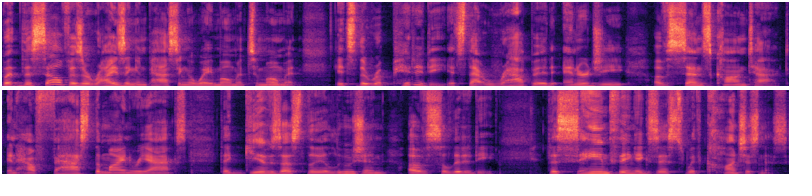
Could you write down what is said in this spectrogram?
But the self is arising and passing away moment to moment. It's the rapidity, it's that rapid energy of sense contact and how fast the mind reacts that gives us the illusion of solidity. The same thing exists with consciousness,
